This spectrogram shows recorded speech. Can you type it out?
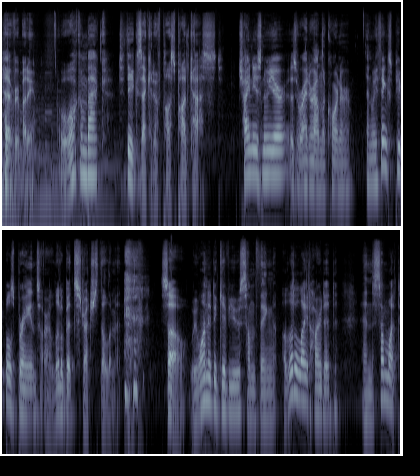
Hey, everybody. Welcome back to the Executive Plus podcast. Chinese New Year is right around the corner, and we think people's brains are a little bit stretched to the limit. so, we wanted to give you something a little lighthearted and somewhat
